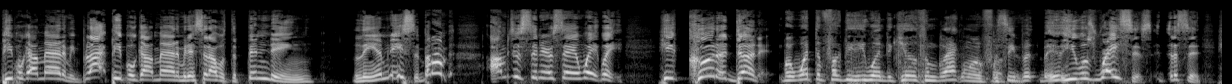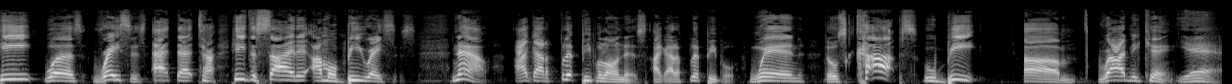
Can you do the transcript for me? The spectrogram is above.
people got mad at me. Black people got mad at me. They said I was defending Liam Neeson. But I'm, I'm just sitting there saying, wait, wait, he could have done it. But what the fuck did he want to kill some black motherfuckers? See, but, but he was racist. Listen, he was racist at that time. He decided I'm gonna be racist. Now, I gotta flip people on this. I gotta flip people. When those cops who beat um, Rodney King yeah.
